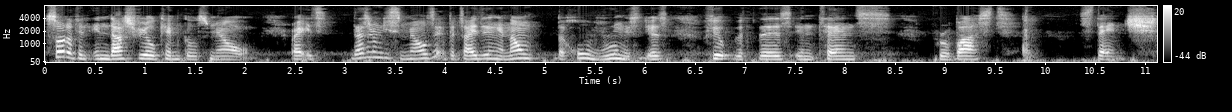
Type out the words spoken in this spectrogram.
sort of an industrial chemical smell, right? It doesn't really smell appetizing, and now the whole room is just filled with this intense, robust stench.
